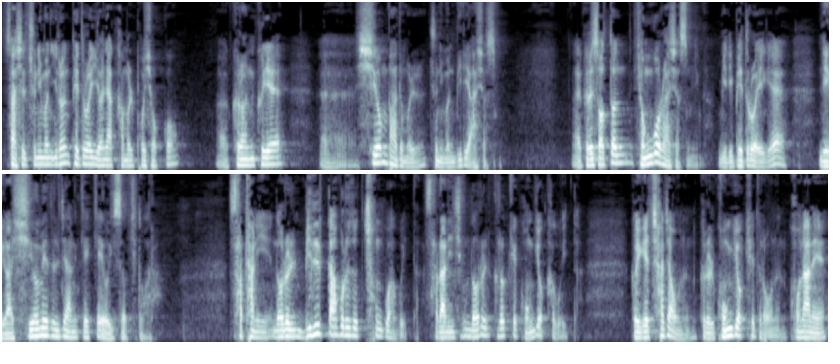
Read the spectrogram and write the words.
사실 주님은 이런 베드로의 연약함을 보셨고 어, 그런 그의 시험 받음을 주님은 미리 아셨습니다. 그래서 어떤 경고를 하셨습니까? 미리 베드로에게 네가 시험에 들지 않게 깨어 있어 기도하라. 사탄이 너를 밀가부르듯 청구하고 있다. 사단이 지금 너를 그렇게 공격하고 있다. 그에게 찾아오는 그를 공격해 들어오는 고난의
